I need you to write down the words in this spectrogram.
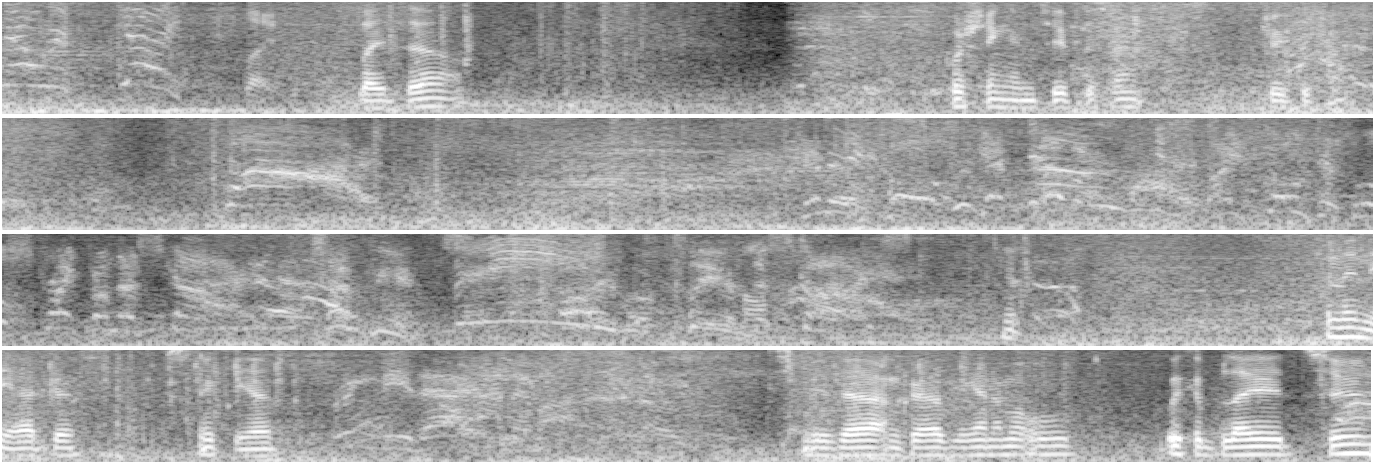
No escape! Blades out. Pushing in 2%, 3%. Strike from the sky! Champions! I will clear the skies! Fill in the address. Sneak the ad. Bring me that animal! Just move out and grab the animal orb. Wicked blade soon.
